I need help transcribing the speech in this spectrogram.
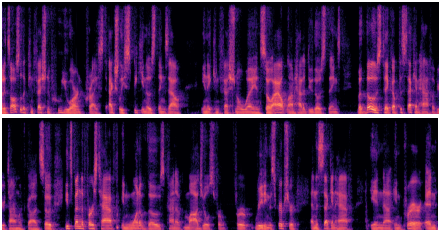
but it's also the confession of who you are in Christ, actually speaking those things out in a confessional way. And so I outline how to do those things, but those take up the second half of your time with God. So you'd spend the first half in one of those kind of modules for for reading the scripture and the second half in uh, in prayer. And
